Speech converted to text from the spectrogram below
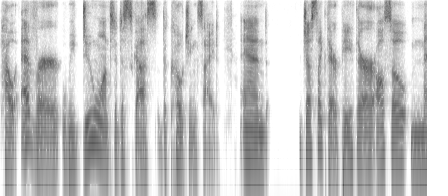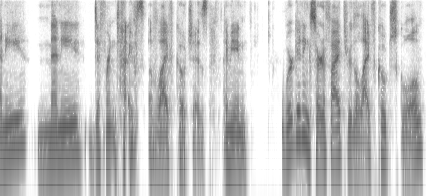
However, we do want to discuss the coaching side. And just like therapy, there are also many, many different types of life coaches. I mean, we're getting certified through the life coach school.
